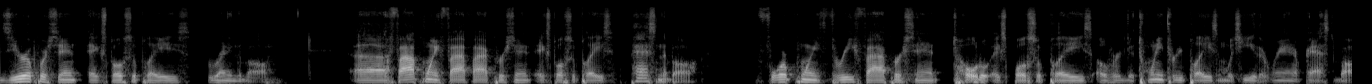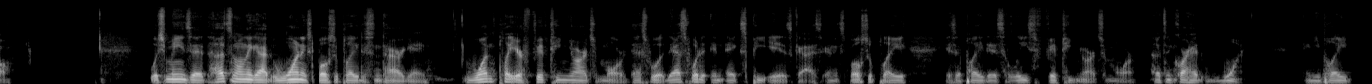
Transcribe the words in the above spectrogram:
0% explosive plays running the ball, uh, 5.55% explosive plays passing the ball, 4.35% total explosive plays over the 23 plays in which he either ran or passed the ball, which means that Hudson only got one explosive play this entire game. One player 15 yards or more. That's what that's what an XP is, guys. An explosive play is a play that's at least 15 yards or more. Hudson Card had one and he played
